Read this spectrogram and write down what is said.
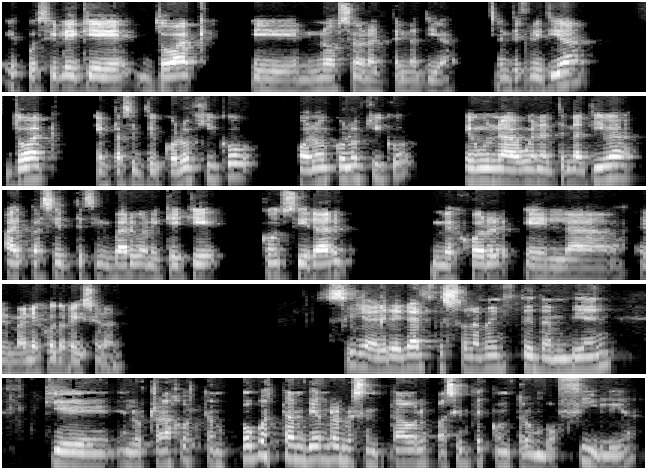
es posible que DOAC eh, no sea una alternativa. En definitiva, DOAC en paciente oncológico o no oncológico es una buena alternativa. Hay pacientes, sin embargo, en el que hay que considerar mejor el, el manejo tradicional. Sí, agregarte solamente también que en los trabajos tampoco están bien representados los pacientes con trombofilia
